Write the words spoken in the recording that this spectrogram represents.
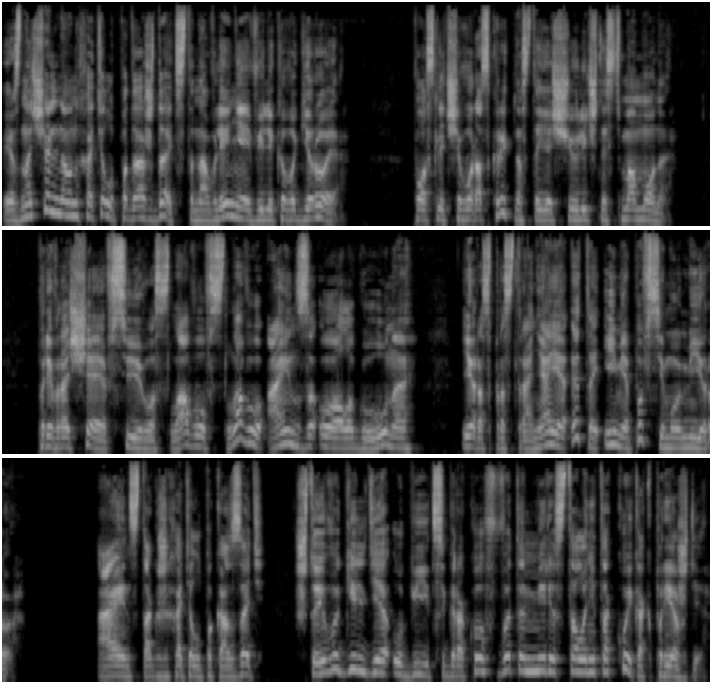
Изначально он хотел подождать становления великого героя, после чего раскрыть настоящую личность Мамона, превращая всю его славу в славу Айнза Уалагууна и распространяя это имя по всему миру. Айнз также хотел показать, что его гильдия убийц игроков в этом мире стала не такой, как прежде.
